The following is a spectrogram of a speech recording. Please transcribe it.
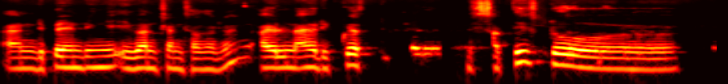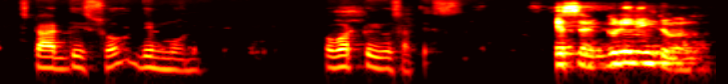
and depending events and Chandrayaan. I will now request Satish to start the show, the moon. Over to you, Satish. Yes, sir. Good evening to all.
